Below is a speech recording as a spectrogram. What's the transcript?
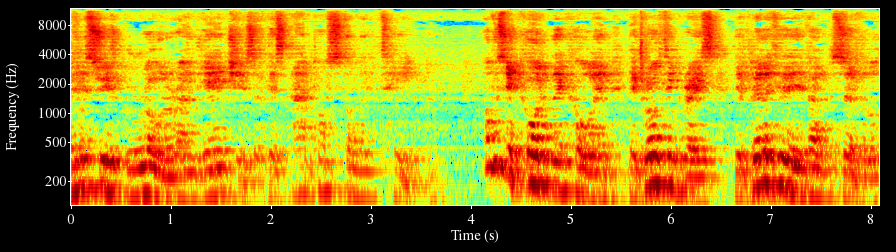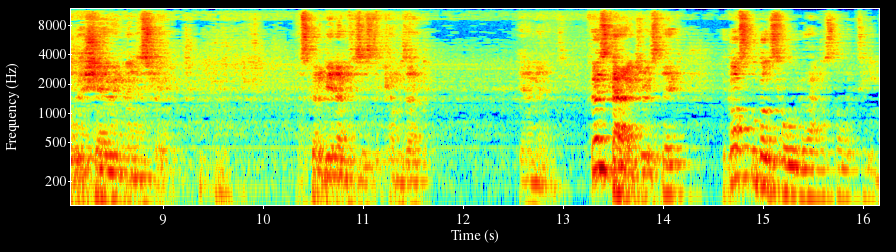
Ministry has grown around the edges of this apostolic team. Obviously, according to their calling, their growth in grace, the ability they develop to serve the Lord, sharing ministry. That's going to be an emphasis that comes up in a minute. First characteristic, the gospel goes forward with apostolic team.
